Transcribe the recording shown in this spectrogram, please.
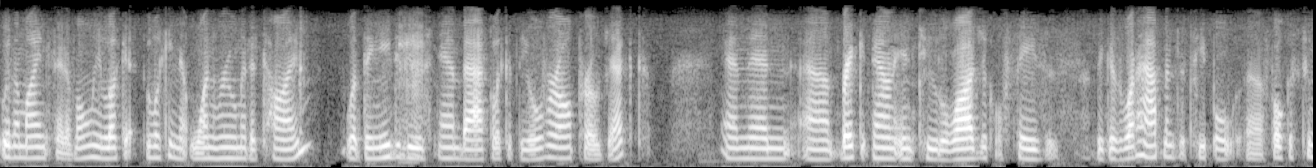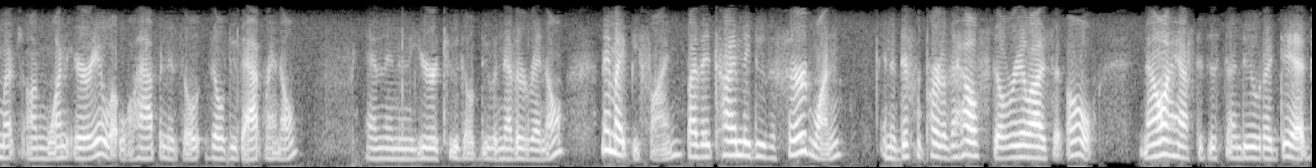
with a mindset of only look at looking at one room at a time. What they need to do is stand back, look at the overall project, and then uh, break it down into logical phases. Because what happens if people uh, focus too much on one area? What will happen is they'll they'll do that reno, and then in a year or two they'll do another reno. They might be fine. By the time they do the third one, in a different part of the house they'll realize that oh now i have to just undo what i did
